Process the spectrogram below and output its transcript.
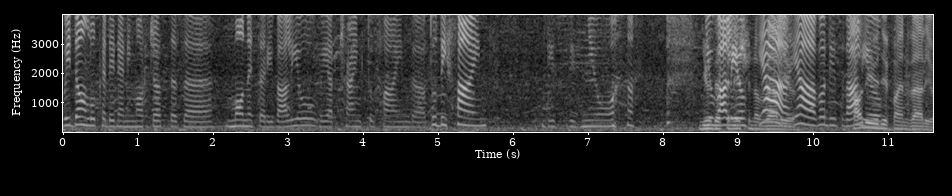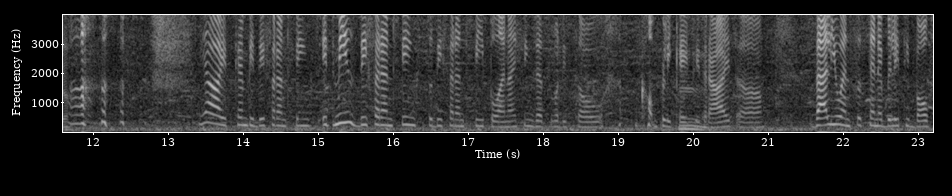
we don't look at it anymore just as a monetary value. We are trying to find uh, to define this this new New, value. definition of yeah, value. yeah. What is value? How do you define value? yeah, it can be different things. It means different things to different people, and I think that's what is so complicated, Mm. right? Uh, value and sustainability, both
